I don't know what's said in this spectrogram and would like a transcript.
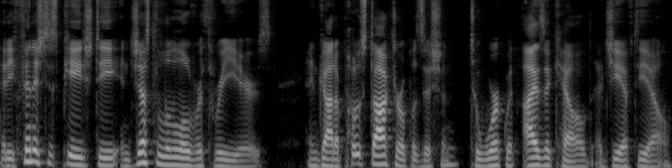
that he finished his PhD in just a little over three years and got a postdoctoral position to work with Isaac Held at GFDL,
